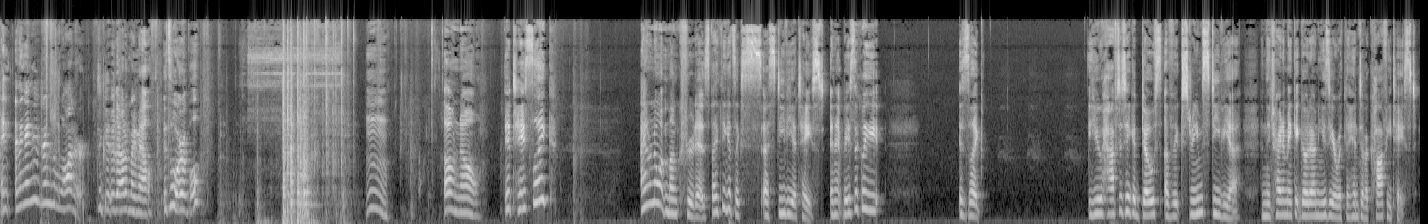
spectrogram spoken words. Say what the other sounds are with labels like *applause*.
I, I think I need to drink some water to get it out of my mouth. It's horrible. Mmm. Oh no. It tastes like. I don't know what monk fruit is, but I think it's like a stevia taste. And it basically is like you have to take a dose of extreme stevia and they try to make it go down easier with the hint of a coffee taste.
